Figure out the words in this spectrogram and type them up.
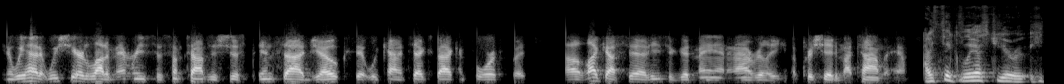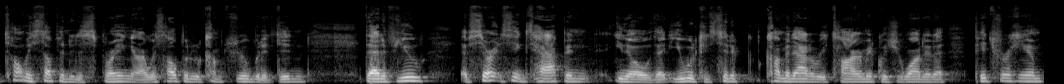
you know, we had. We shared a lot of memories, so sometimes it's just inside jokes that we kind of text back and forth. But uh, like I said, he's a good man, and I really appreciated my time with him. I think last year he told me something in the spring, and I was hoping it would come true, but it didn't. That if you if certain things happen, you know, that you would consider coming out of retirement because you wanted to pitch for him,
